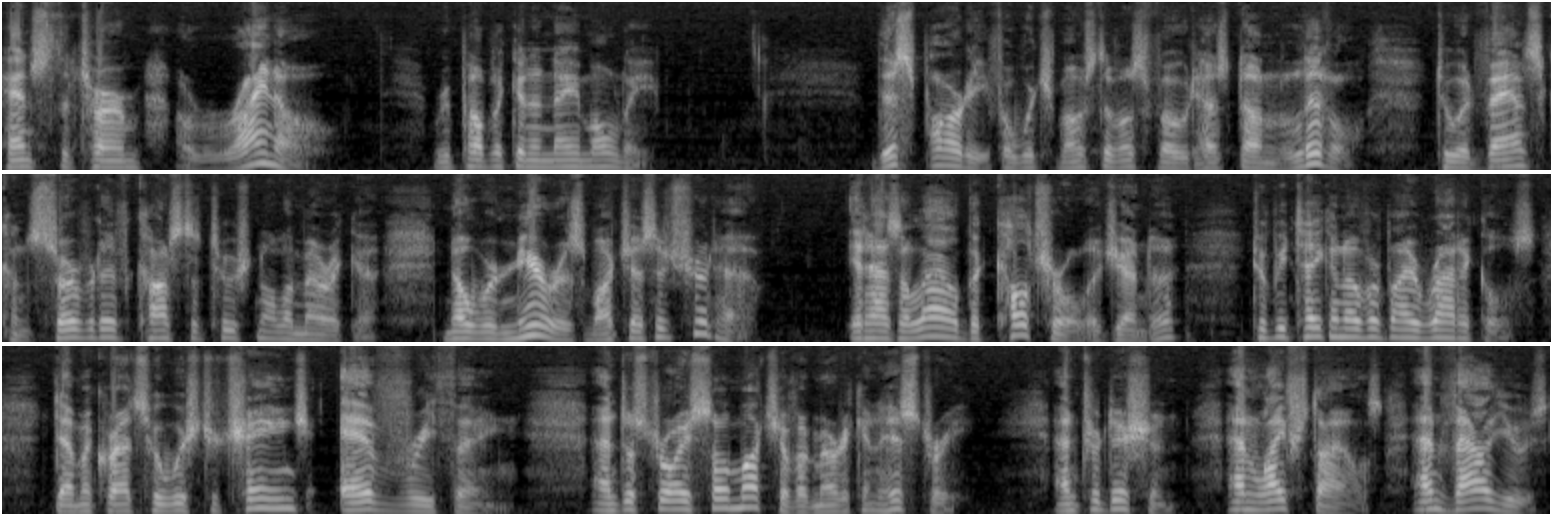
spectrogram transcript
Hence the term RINO, Republican in name only. This party, for which most of us vote, has done little to advance conservative constitutional America, nowhere near as much as it should have. It has allowed the cultural agenda to be taken over by radicals, Democrats who wish to change everything and destroy so much of American history and tradition and lifestyles and values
